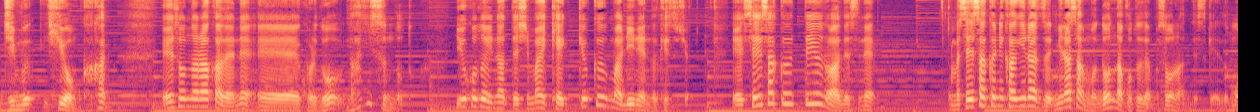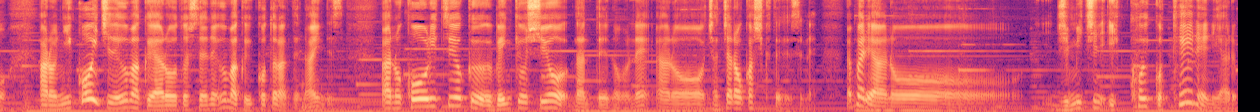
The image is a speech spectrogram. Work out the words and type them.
事務費用もかかる。えー、そんな中でね、えー、これどう、何すんのということになってしまい、結局、まあ、理念の欠如。えー、政策っていうのはですね、ま、政策に限らず、皆さんもどんなことでもそうなんですけれども、あの、ニコイチでうまくやろうとしてね、うまくいくことなんてないんです。あの、効率よく勉強しようなんていうのもね、あの、ちゃんちゃらおかしくてですね、やっぱりあの地道に一個一個丁寧にやる。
